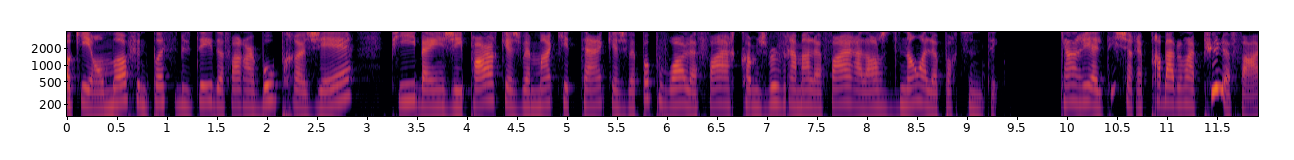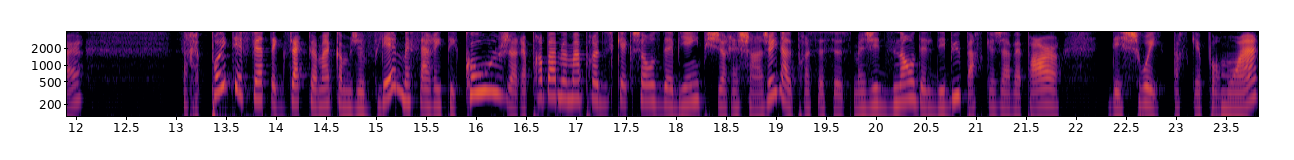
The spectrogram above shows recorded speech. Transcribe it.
OK, on m'offre une possibilité de faire un beau projet, puis ben j'ai peur que je vais manquer de temps, que je vais pas pouvoir le faire comme je veux vraiment le faire, alors je dis non à l'opportunité. Quand en réalité, j'aurais probablement pu le faire. Ça n'aurait pas été fait exactement comme je voulais, mais ça aurait été cool. J'aurais probablement produit quelque chose de bien, puis j'aurais changé dans le processus. Mais j'ai dit non dès le début parce que j'avais peur d'échouer. Parce que pour moi,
